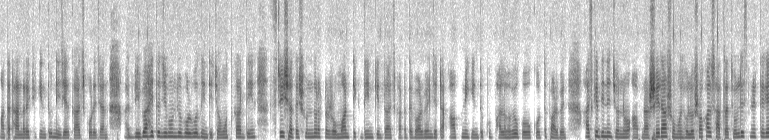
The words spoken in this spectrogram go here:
মাথা ঠান্ডা রেখে কিন্তু নিজের কাজ করে যান। আর বিবাহিত জীবন যে বলব, দিনটি চমৎকার দিন। স্ত্রীর সাথে সুন্দর একটা রোমান্টিক দিন কিন্তু আজ কাটাতে পারবেন, যেটা আপনি কিন্তু খুব ভালোভাবে উপভোগ করতে পারবেন। আজকের দিনের জন্য আপনার সেরা সময় হলো সকাল সাতটা চল্লিশ মিনিট থেকে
